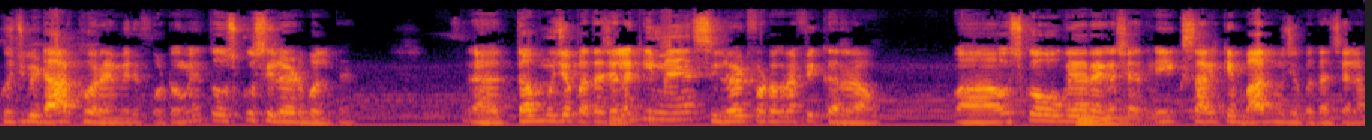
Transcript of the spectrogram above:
कुछ भी डार्क हो रहा है मेरे फ़ोटो में तो उसको सिलर्ट बोलते हैं तब मुझे पता चला कि मैं सिलर्ट फोटोग्राफी कर रहा हूँ उसको हो गया रहेगा हम्म। शायद एक साल के बाद मुझे पता चला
